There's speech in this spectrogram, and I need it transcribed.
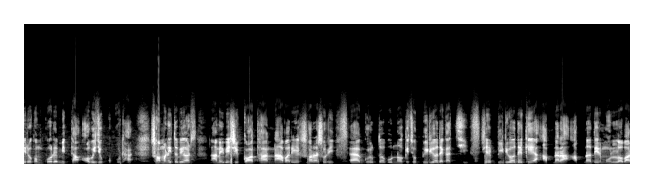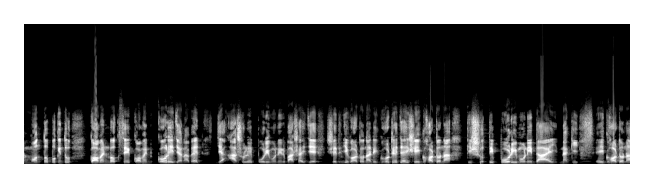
এরকম করে মিথ্যা অভিযোগ উঠায়। সম্মানিত ভিউয়ার্স আমি বেশি কথা না বাড়িয়ে সরাসরি গুরুত্বপূর্ণ কিছু ভিডিও দেখাচ্ছি। সেই ভিডিও দেখে আপনারা আপনাদের মূল্যবান মন্তব্য কিন্তু কমেন্ট বক্সে কমেন্ট করে জানাবেন যে আসলে পরিমণির বাসায় যে সেদিন যে ঘটনাটি ঘটে যায়, সেই ঘটনা কি সত্যি পরিমণি দায় নাকি এই ঘটনা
